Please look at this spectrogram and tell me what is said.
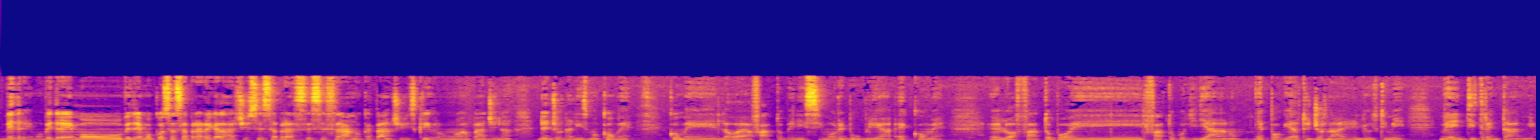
Vedremo, vedremo, vedremo cosa saprà regalarci se, saprà, se, se, saranno capaci di scrivere una nuova pagina del giornalismo come, come lo ha fatto benissimo Repubblica e come eh, lo ha fatto poi il Fatto Quotidiano e pochi altri giornali negli ultimi 20-30 anni.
